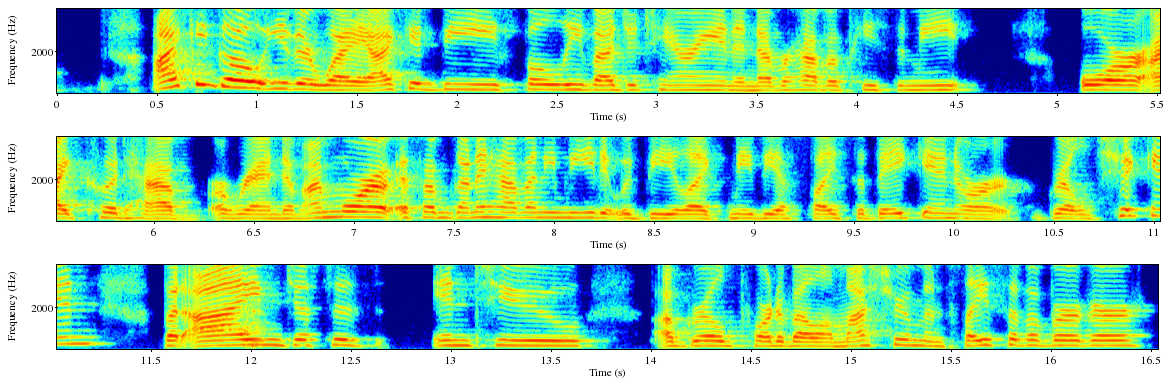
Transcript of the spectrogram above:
I could go either way. I could be fully vegetarian and never have a piece of meat, or I could have a random. I'm more, if I'm going to have any meat, it would be like maybe a slice of bacon or grilled chicken. But I'm just as into a grilled portobello mushroom in place of a burger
